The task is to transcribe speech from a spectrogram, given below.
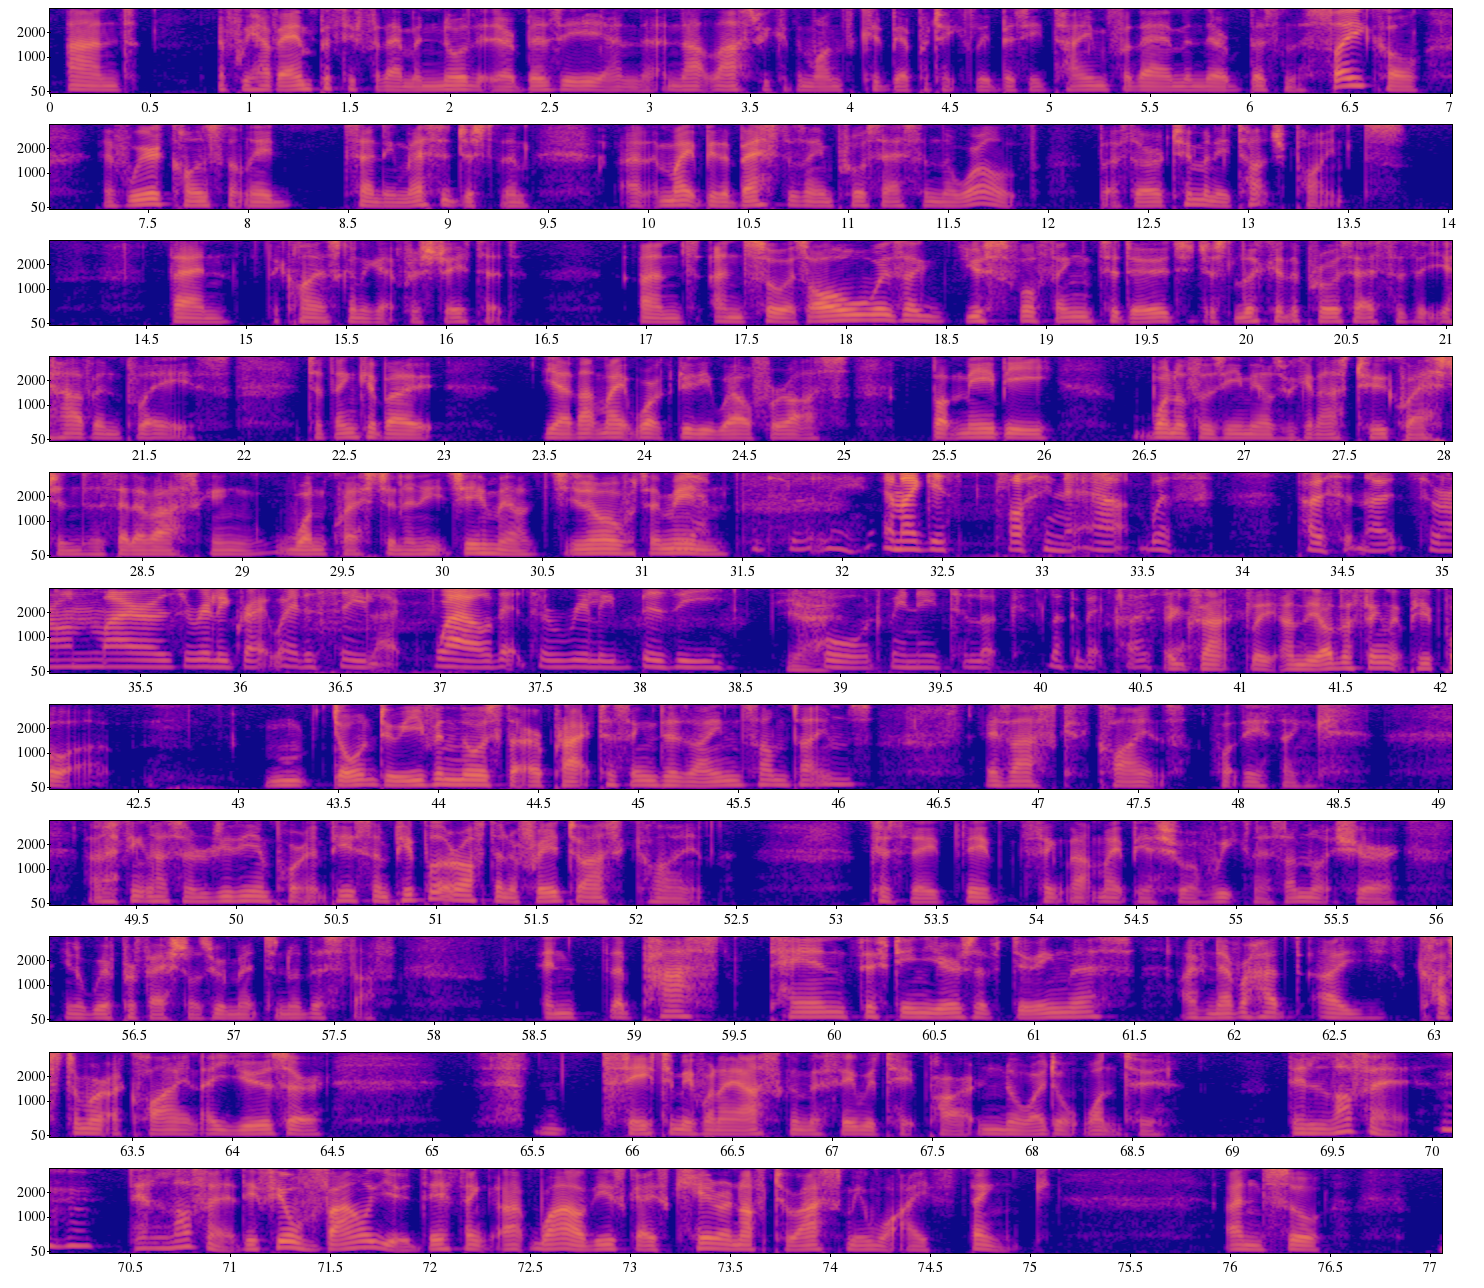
And if we have empathy for them and know that they're busy and, and that last week of the month could be a particularly busy time for them in their business cycle, if we're constantly sending messages to them, and it might be the best design process in the world, but if there are too many touch points, then the client's going to get frustrated. And and so it's always a useful thing to do to just look at the processes that you have in place, to think about, yeah, that might work really well for us, but maybe one of those emails we can ask two questions instead of asking one question in each email. Do you know what I mean? Yeah, absolutely. And I guess plotting it out with post-it notes or on Miro is a really great way to see, like, wow, that's a really busy Yeah. board. We need to look look a bit closer. Exactly. And the other thing that people uh, don't do, even those that are practicing design sometimes, is ask clients what they think. And I think that's a really important piece. And people are often afraid to ask a client because they, they think that might be a show of weakness. I'm not sure. You know, we're professionals, we're meant to know this stuff. In the past 10, 15 years of doing this, I've never had a customer, a client, a user say to me when I ask them if they would take part, no, I don't want to. They love it hmm they love it. They feel valued. They think, uh, wow, these guys care enough to ask me what I think. And so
